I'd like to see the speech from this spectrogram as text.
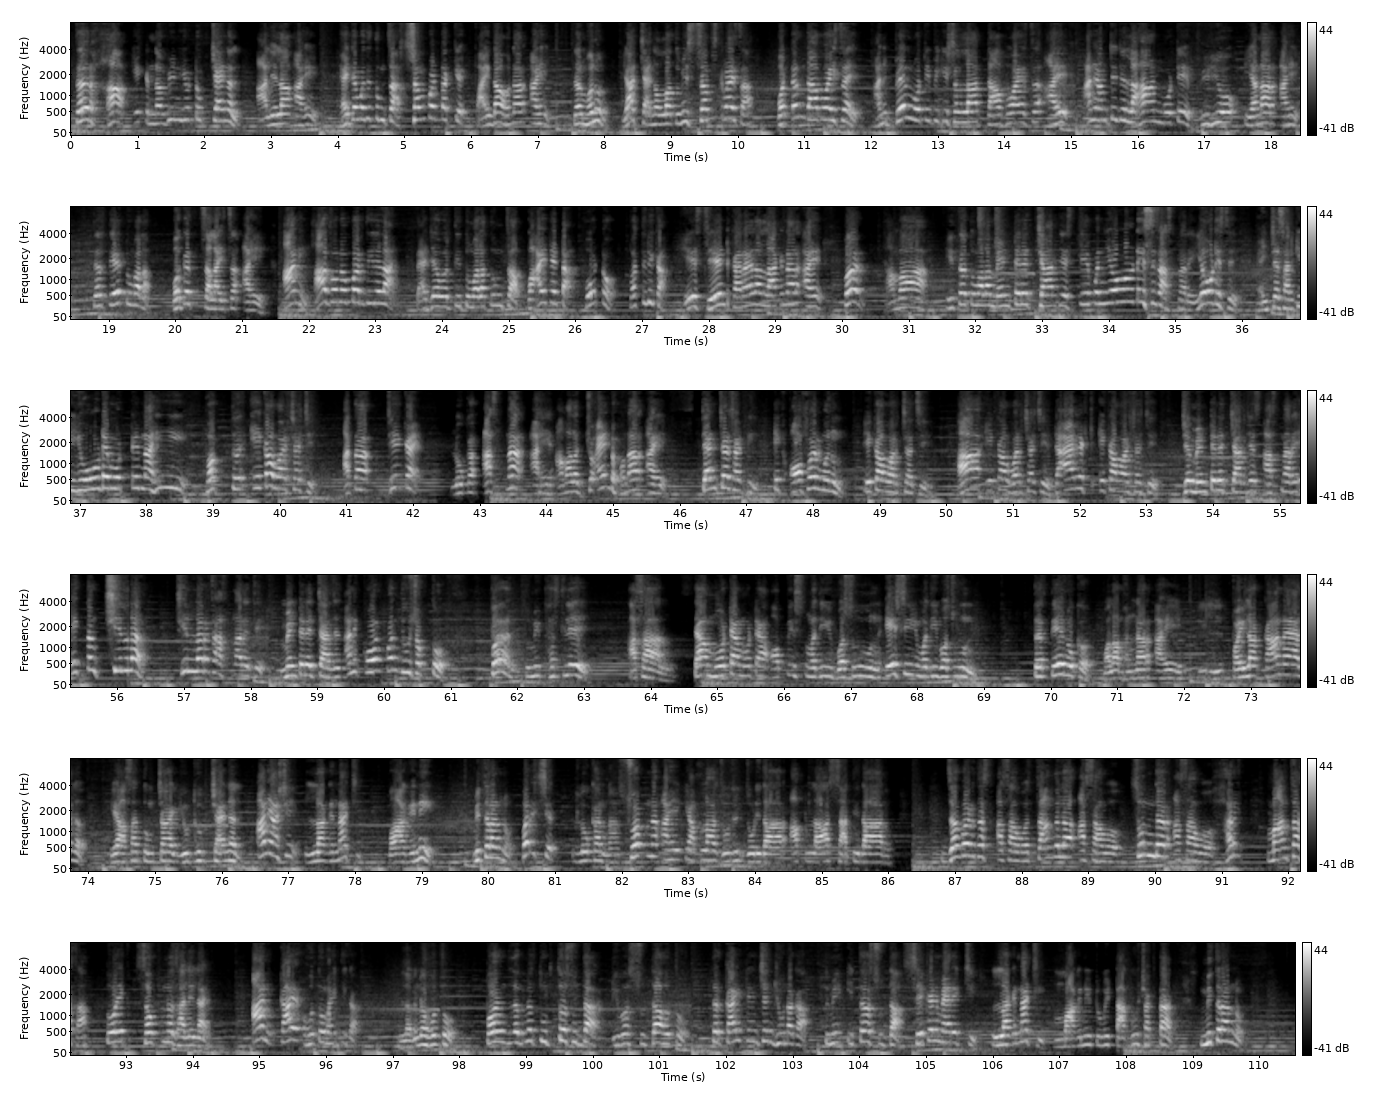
तर हा एक नवीन युट्यूब चॅनल आलेला आहे. ह्याच्यामध्ये तुमचा शंभर टक्के फायदा होणार आहे. तर म्हणून या चॅनलला तुम्ही सबस्क्राईबचा बटन दाबवायचं आहे आणि बेल नोटिफिकेशनला दाबवायचं आहे. आणि आमचे जे लहान मोठे व्हिडिओ येणार आहे तर ते तुम्हाला बघत चालायचं आहे. आणि हा जो नंबर दिलेला आहे त्याच्यावरती तुम्हाला तुमचा बायोडेटा फोटो पत्रिका हे सेंड करायला लागणार आहे. पण थांबा इथं तुम्हाला मेंटेनन्स चार्जेस ते पण एवढेसेच असणार आहे एवढेसे यांच्यासारखे एवढे मोठे नाही फक्त एका वर्षाचे. आता जे काय लोक असणार आहे आम्हाला जॉईंट होणार आहे त्यांच्यासाठी एक ऑफर म्हणून एका वर्षाचे. हा एका वर्षाचे डायरेक्ट एका वर्षाचे जे मेंटेनन्स चार्जेस असणार आहे एकदम चिल्लर चिल्लरच असणार आहे ते मेंटेनन्स चार्जेस आणि कोण पण देऊ शकतो. पण तुम्ही फसले असाल त्या मोठ्या मोठ्या ऑफिसमध्ये बसून एसी मध्ये बसून तर ते लोक मला म्हणणार आहे की पहिला का नाही आलं? हे असा तुमचा युट्यूब चॅनल आणि अशी लग्नाची मागणी. मित्रांनो बरेचसे लोकांना स्वप्न आहे की आपला जोडी जोडीदार आपला साथीदार जबरदस्त असावं चांगलं असावं सुंदर असावं. हर माणसाचा तो एक स्वप्न झालेला आहे. आणि काय होतो माहिती का? लग्न होतो पण लग्न तुटतं सुद्धा दिवस सुद्धा होतो. तर काही टेन्शन घेऊ नका. तुम्ही इतर सुद्धा सेकंड मॅरेजची लग्नाची मागणी तुम्ही टाकू शकतात. मित्रांनो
